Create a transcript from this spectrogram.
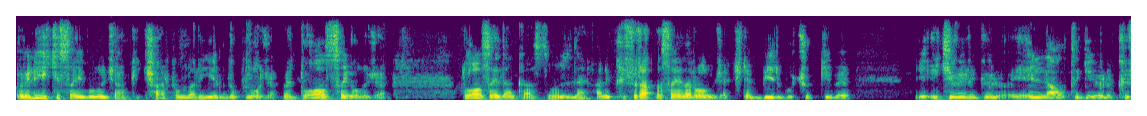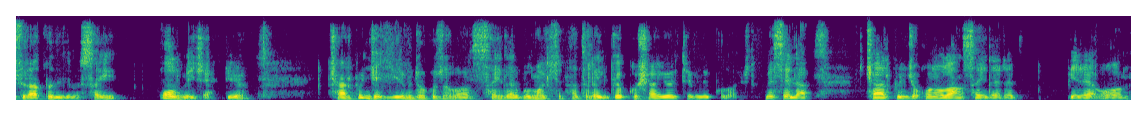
Öyle iki sayı bulacağım ki çarpımları 29 olacak ve doğal sayı olacak. Doğal sayıdan kastımız ne? Hani küsuratlı sayılar olmayacak. İşte 1,5 gibi, 2,56 gibi öyle küsuratlı dediğimiz sayı olmayacak diyor. Çarpınca 29 olan sayıları bulmak için hatırlayın gökkuşağı yöntemini kullanmıştık. Mesela çarpınca 10 olan sayıları 1'e 10,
